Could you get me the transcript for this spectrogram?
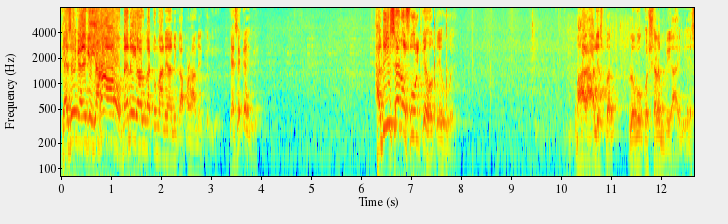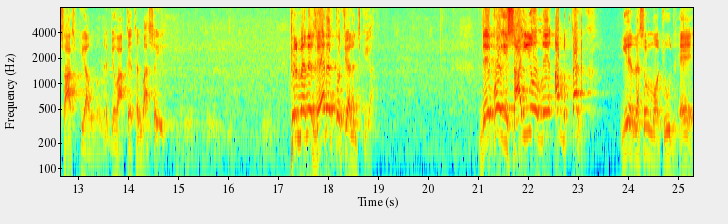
کیسے کہیں گے، یہاں آؤ، میں نہیں آؤں گا تمہارے آنے کا پڑھانے کے لیے۔ کیسے کہیں گے؟ حدیث رسول کے ہوتے ہوئے۔ بہرحال اس پر لوگوں کو شرم بھی آئی، احساس کیا انہوں نے کہ واقع بات صحیح پھر میں نے غیرت کو چیلنج کیا۔ دیکھو عیسائیوں میں اب تک یہ رسم موجود ہے۔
